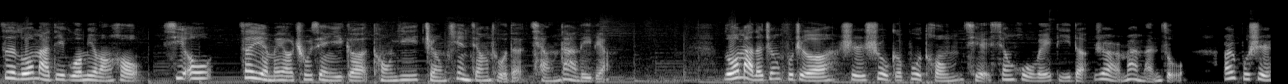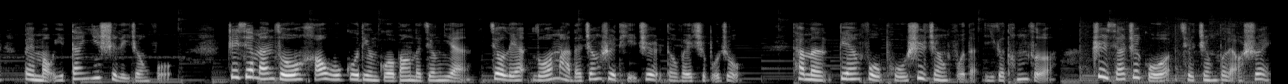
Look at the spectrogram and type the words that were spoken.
自罗马帝国灭亡后，西欧再也没有出现一个统一整片疆土的强大力量。罗马的征服者是数个不同且相互为敌的日耳曼蛮族，而不是被某一单一势力征服。这些蛮族毫无固定国邦的经验，就连罗马的征税体制都维持不住。他们颠覆普世政府的一个通则：治辖之国却征不了税。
